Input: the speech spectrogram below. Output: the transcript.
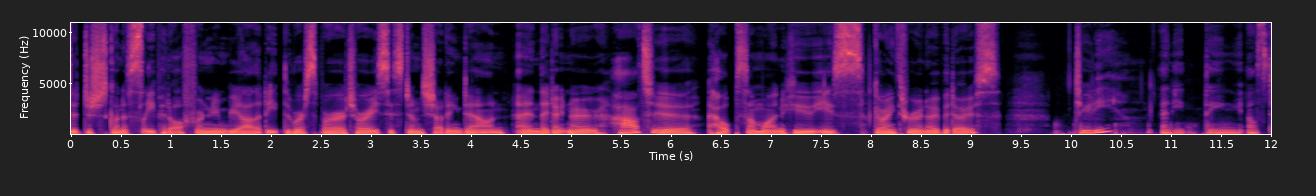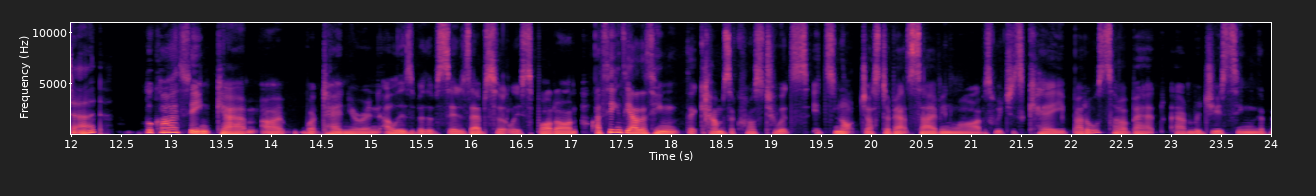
they're just going to sleep it off. When in reality, the respiratory system's shutting down and they don't know how to help someone who is going through an overdose. Judy, anything else to add? Look, I think um, I, what Tanya and Elizabeth have said is absolutely spot on. I think the other thing that comes across too, it's it's not just about saving lives, which is key, but also about um, reducing the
